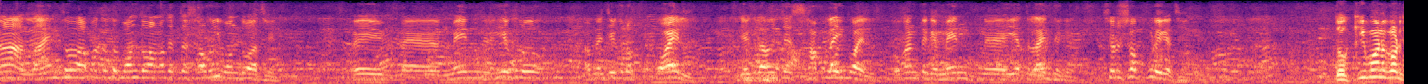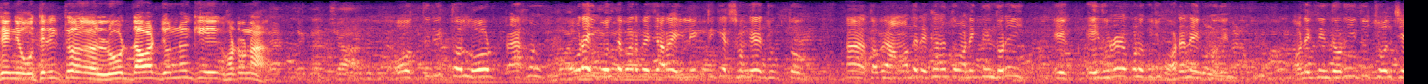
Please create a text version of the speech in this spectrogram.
না লাইন তো আপাতত বন্ধ আমাদের তো সবই বন্ধ আছে। এই মেন ইয়েগুলো আপনার যেগুলো কয়েল যেগুলো হচ্ছে সাপ্লাই কয়েল ওখান থেকে মেন ইয়েতে লাইন থেকে সেটা সব পুড়ে গেছে। তো কি মনে করছেন যে অতিরিক্ত লোড দেওয়ার জন্য কি এই ঘটনা? অতিরিক্ত লোড এখন ওরাই বলতে পারবে যারা ইলেকট্রিকের সঙ্গে যুক্ত। হ্যাঁ তবে আমাদের এখানে তো অনেক দিন ধরেই এই- এই ধরনের কোনো কিছু ঘটে নাই কোনো দিন অনেক দিন ধরেই তো চলছে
